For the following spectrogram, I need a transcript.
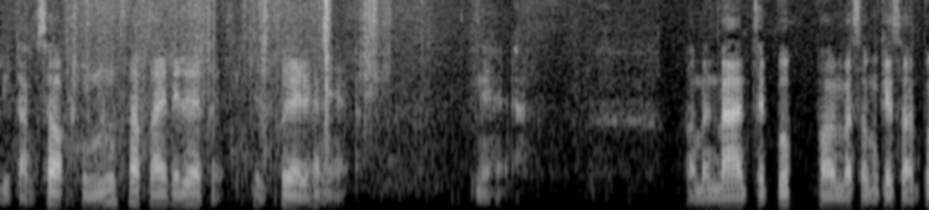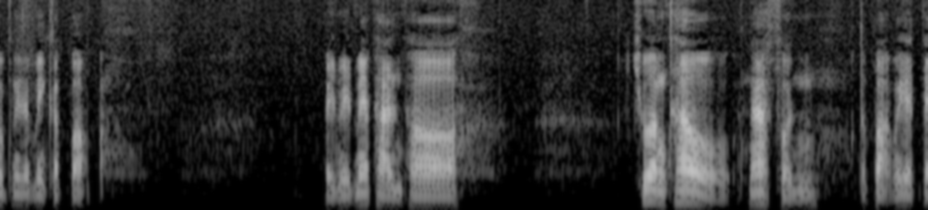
อยู่ตามซอกหินซอกอะไรไปเรื่อยเปื่อยเลยครับเนี่ยเนี่ยฮะพอมันบานเสร็จปุ๊บพอมันผสมเกสรปุ๊บก็จะเป็นกระปาะเป็นเม็ดแม่พันธุ์พอ ช่วงเข้าหน้าฝนกระเปาะมันจะแต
